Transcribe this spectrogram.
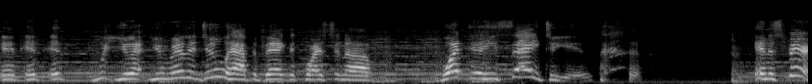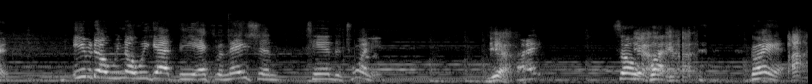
it it, it we, you you really do have to beg the question of, what did he say to you in the spirit? Even though we know we got the explanation 10 to 20, Yeah. right? So, Yeah. but I, go ahead. I,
